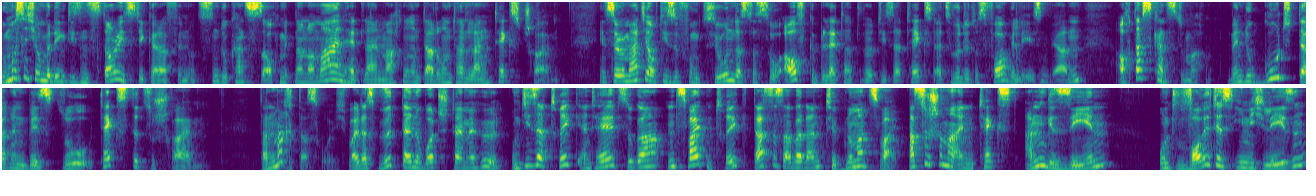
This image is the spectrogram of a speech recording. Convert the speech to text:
Du musst nicht unbedingt diesen Story-Sticker dafür nutzen, du kannst es auch mit einer normalen Headline machen und darunter einen langen Text schreiben. Instagram hat ja auch diese Funktion, dass das so aufgeblättert wird, dieser Text, als würde das vorgelesen werden. Auch das kannst du machen. Wenn du gut darin bist, so Texte zu schreiben, dann mach das ruhig, weil das wird deine Watchtime erhöhen. Und dieser Trick enthält sogar einen zweiten Trick, das ist aber dann Tipp Nummer zwei. Hast du schon mal einen Text angesehen und wolltest ihn nicht lesen?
